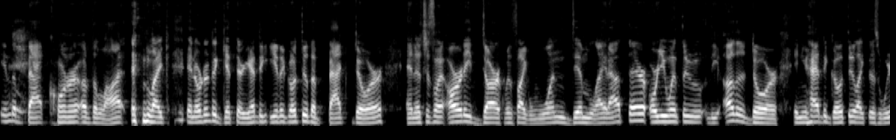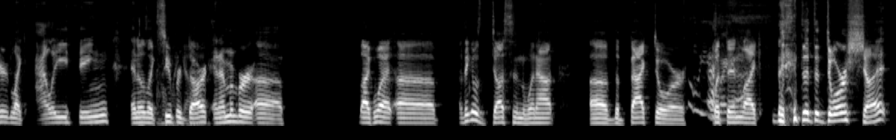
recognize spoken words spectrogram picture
in the back corner of the lot and like in order to get there you had to either go through the back door and it's just like already dark with like one dim light out there or you went through the other door and you had to go through like this weird like alley thing and it was like Oh super God. dark and i remember uh like what uh i think it was dustin went out of the back door Oh yeah. but then like the, the, the door shut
